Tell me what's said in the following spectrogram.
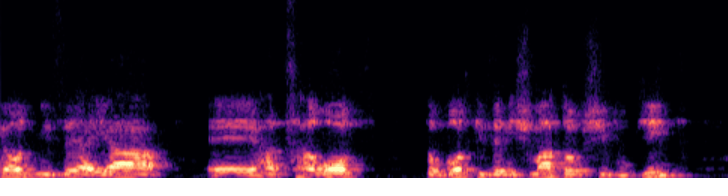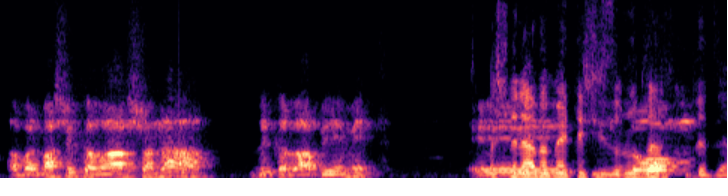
מאוד מזה היה אה, הצהרות טובות כי זה נשמע טוב שיווקית, אבל מה שקרה השנה, זה קרה באמת. השנה אה, באמת יש הזדמנות לעשות את זה.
